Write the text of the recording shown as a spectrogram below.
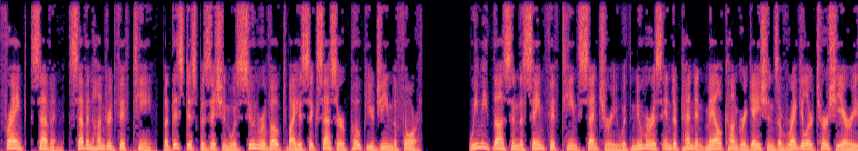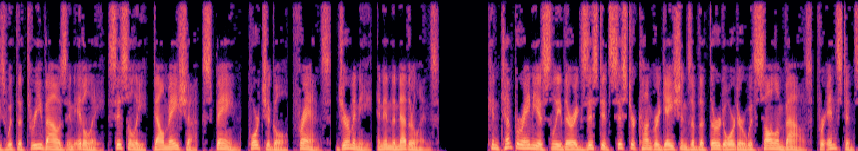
Frank, 7, 715, but this disposition was soon revoked by his successor Pope Eugene IV. We meet thus in the same 15th century with numerous independent male congregations of regular tertiaries with the three vows in Italy, Sicily, Dalmatia, Spain, Portugal, France, Germany, and in the Netherlands. Contemporaneously there existed sister congregations of the Third Order with solemn vows, for instance,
